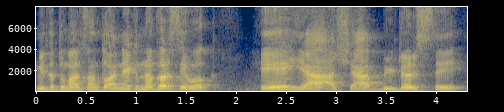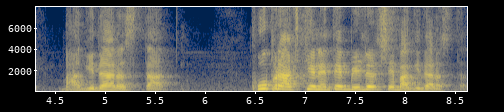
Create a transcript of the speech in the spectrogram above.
मी तर तुम्हाला सांगतो अनेक नगरसेवक हे या अशा बिल्डर्सचे भागीदार असतात. खूप राजकीय नेते बिल्डर्सचे भागीदार असतात.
